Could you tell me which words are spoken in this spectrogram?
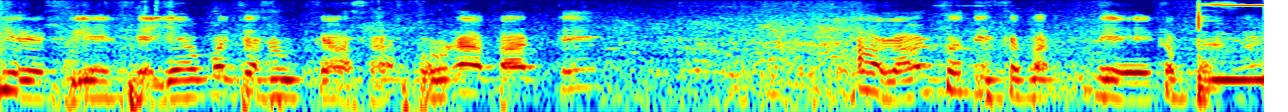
y residencia. Y han vuelto a sus casas. Por una parte, hablar con discapa- de- con personas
